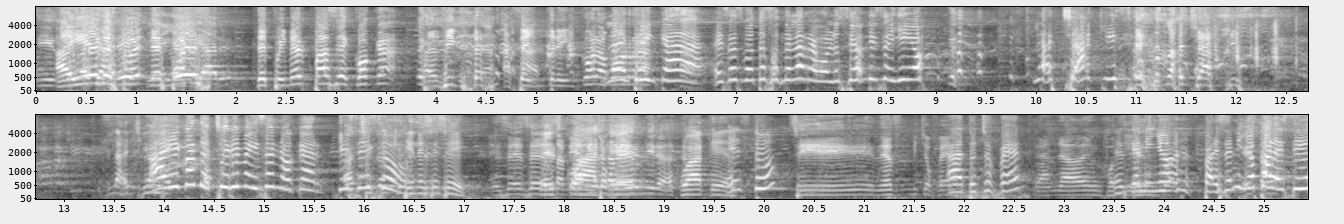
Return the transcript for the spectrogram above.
sí, es Ahí es después, una después del primer pase de coca, así que se intrincó la La morra. intrincada. Esas fotos son de la revolución, dice Gio. La chaquis. Es la chaquis. La. Ahí cuando Chiri me hizo enojar. ¿Qué Ah, es chica, eso? ¿Quién es ese? Ese ese Es mi chofer. Mira. Quaker. ¿Es tú? Sí, es mi chofer. Ah, tu chofer. Andaba en Es que niño, parece niño parecido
